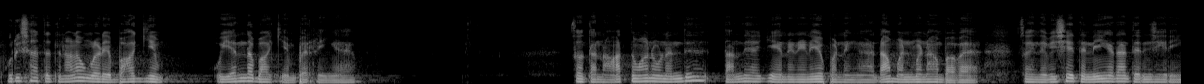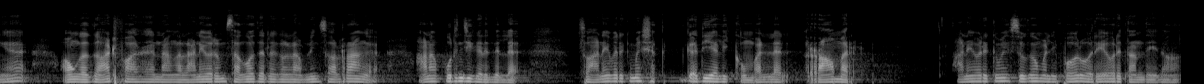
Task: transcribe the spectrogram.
புருஷார்த்தத்தினால உங்களுடைய பாக்கியம் உயர்ந்த பாக்கியம் பெறுறீங்க. ஸோ தன் ஆத்மான்னு உணர்ந்து தந்தையாக்கி என்னை நினைவு பண்ணுங்க. அதான் மண்மனா பவ. ஸோ இந்த விஷயத்தை நீங்கள் தான் தெரிஞ்சுக்கிறீங்க. அவங்க காட் ஃபாதர் நாங்கள் அனைவரும் சகோதரர்கள் அப்படின்னு சொல்கிறாங்க ஆனால் புரிஞ்சுக்கிறது இல்லை. ஸோ அனைவருக்குமே சக்தி அளிக்கும் வள்ளல் ராமர். அனைவருக்குமே சுகம் அளிப்பவர் ஒரே ஒரு தந்தை தான்.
